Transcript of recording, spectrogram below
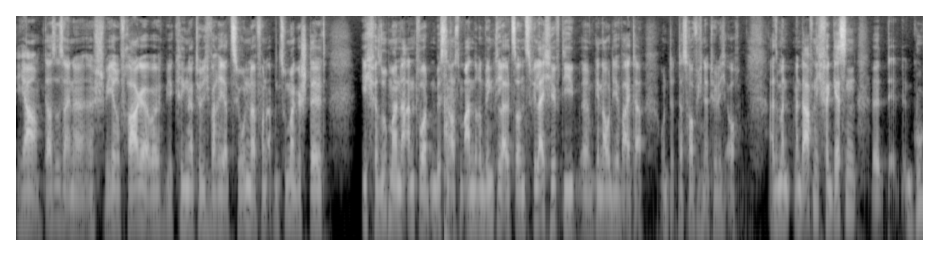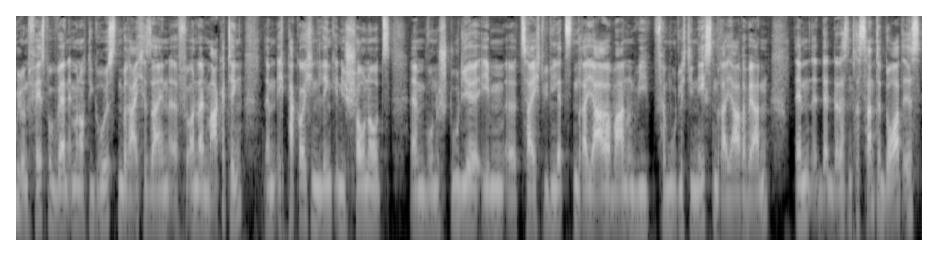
Ja, das ist eine äh, schwere Frage, aber wir kriegen natürlich Variationen davon ab und zu mal gestellt ich versuche eine Antwort ein bisschen aus einem anderen Winkel als sonst. Vielleicht hilft die äh, genau dir weiter. Und das hoffe ich natürlich auch. Also man, man darf nicht vergessen, äh, Google und Facebook werden immer noch die größten Bereiche sein äh, für Online-Marketing. Ähm, ich packe euch einen Link in die Show Notes, ähm, wo eine Studie eben äh, zeigt, wie die letzten drei Jahre waren und wie vermutlich die nächsten drei Jahre werden. Ähm, das Interessante dort ist,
